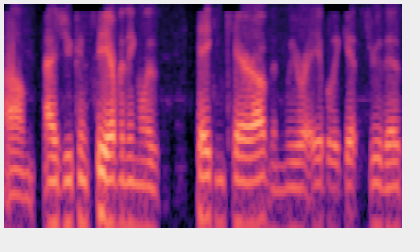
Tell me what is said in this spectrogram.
um, as you can see, everything was taken care of, and we were able to get through this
